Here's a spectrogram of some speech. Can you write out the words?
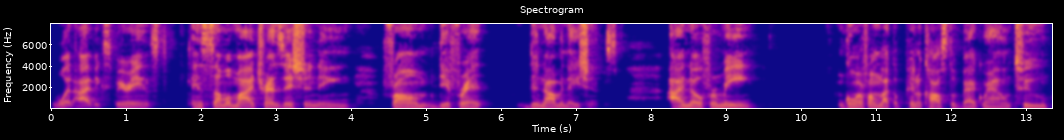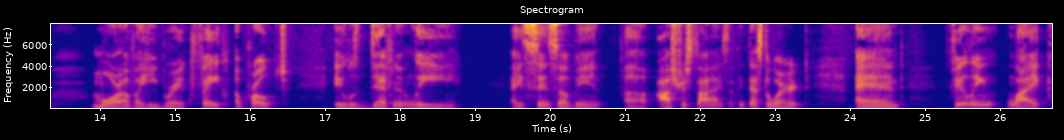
what I've experienced in some of my transitioning from different denominations. I know for me, going from like a Pentecostal background to more of a Hebraic faith approach, it was definitely a sense of being uh, ostracized. I think that's the word. And feeling like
